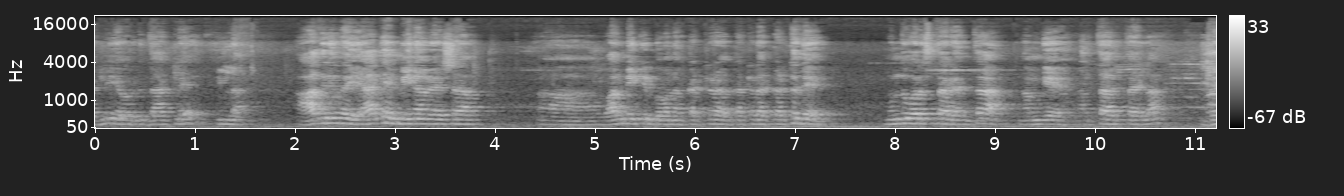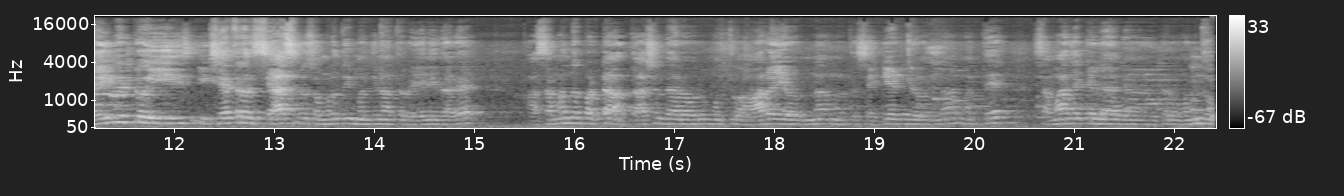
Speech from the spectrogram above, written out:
ಆಗಲಿ ಅವ್ರಿಗೆ ದಾಖಲೆ ಇಲ್ಲ. ಆದ್ದರಿಂದ ಯಾಕೆ ಮೀನಾವೇಶ ವಾಲ್ಮೀಕಿ ಭವನ ಕಟ್ಟಡ ಕಟ್ಟಡ ಕಟ್ಟದೆ ಮುಂದುವರಿಸ್ತಾರೆ ಅಂತ ನಮಗೆ ಅರ್ಥ ಆಗ್ತಾ ಇಲ್ಲ. ದಯವಿಟ್ಟು ಈ ಈ ಕ್ಷೇತ್ರದ ಶಾಸಕರು ಸಮೃದ್ಧಿ ಮಂಜುನಾಥ್ ಅವರು ಏನಿದ್ದಾರೆ, ಆ ಸಂಬಂಧಪಟ್ಟ ತಹಶೀಲ್ದಾರ್ ಅವರು ಮತ್ತು ಆರ್ ಐ ಅವ್ರನ್ನ ಮತ್ತು ಸೆಕ್ರೆಟರಿ ಅವ್ರನ್ನ ಮತ್ತು ಸಮಾಜ ಕಲ್ಯಾಣ ಒಂದು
